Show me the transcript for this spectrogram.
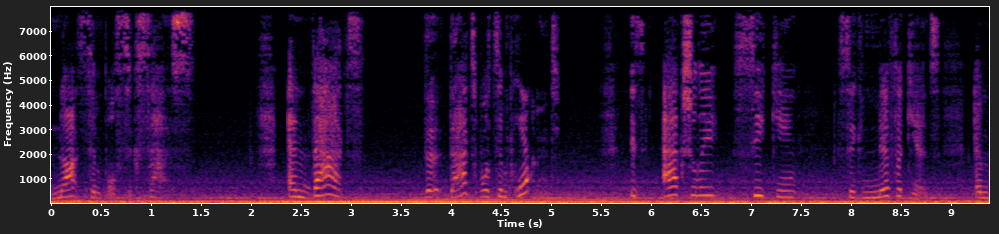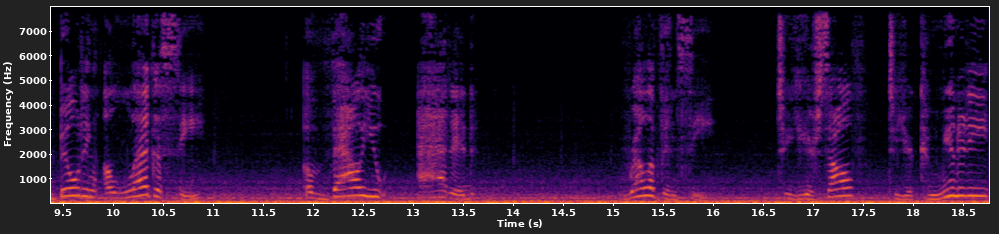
not simple success. And that's the that's what's important. Is actually seeking significance and building a legacy of value added relevancy to yourself, to your community,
